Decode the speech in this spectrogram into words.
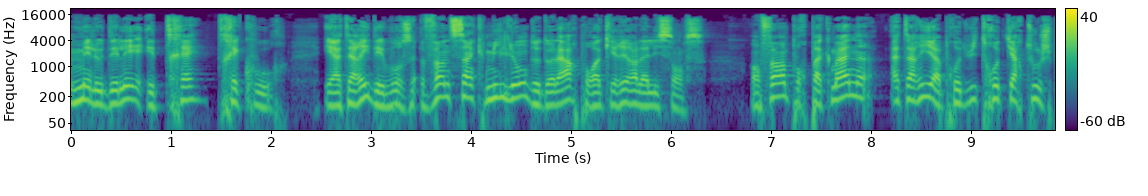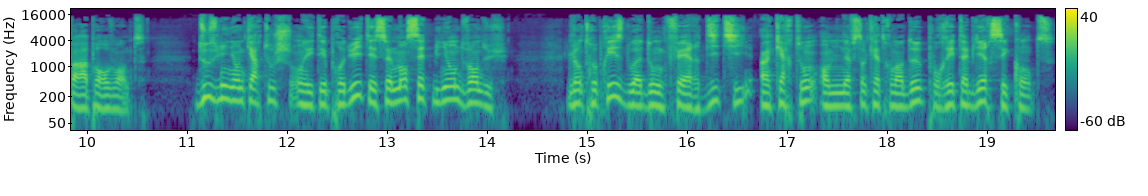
Mais le délai est très très court, et Atari débourse 25 millions de dollars pour acquérir la licence. Enfin, pour Pac-Man, Atari a produit trop de cartouches par rapport aux ventes. 12 millions de cartouches ont été produites et seulement 7 millions de vendues. L'entreprise doit donc faire d'E.T. un carton en 1982 pour rétablir ses comptes.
